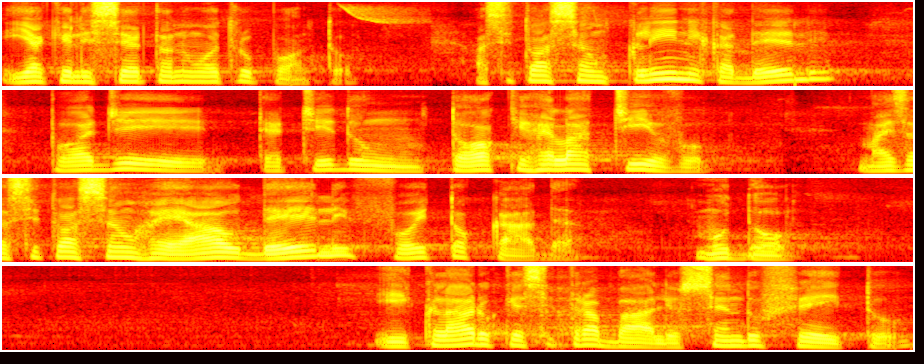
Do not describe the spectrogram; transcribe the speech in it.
e aquele ser está num outro ponto. A situação clínica dele pode ter tido um toque relativo, mas a situação real dele foi tocada, mudou. E claro que esse trabalho sendo feito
